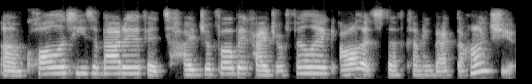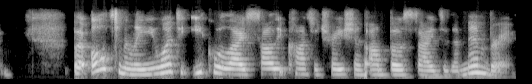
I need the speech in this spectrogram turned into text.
um, qualities about it, if it's hydrophobic, hydrophilic, all that stuff coming back to haunt you. But ultimately, you want to equalize solute concentrations on both sides of the membrane.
